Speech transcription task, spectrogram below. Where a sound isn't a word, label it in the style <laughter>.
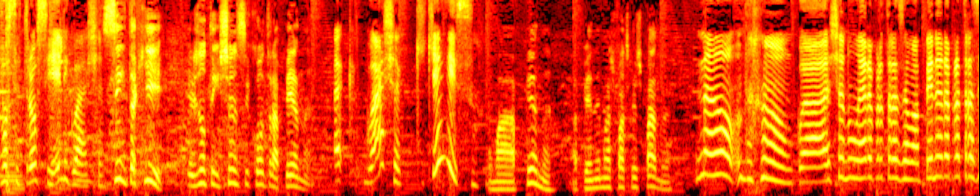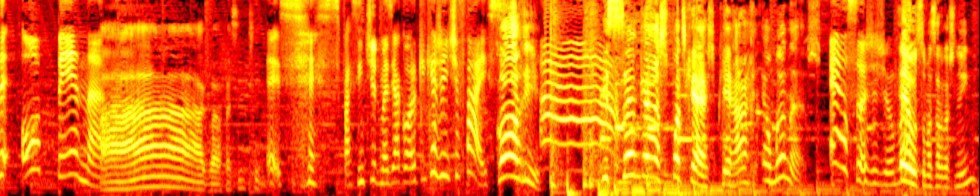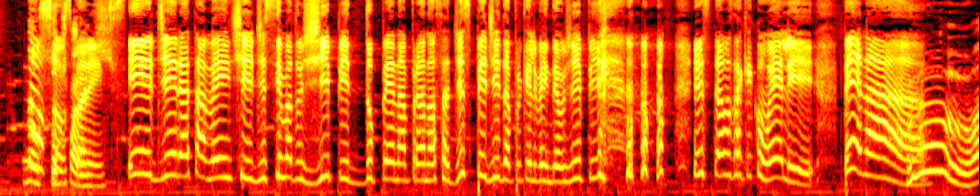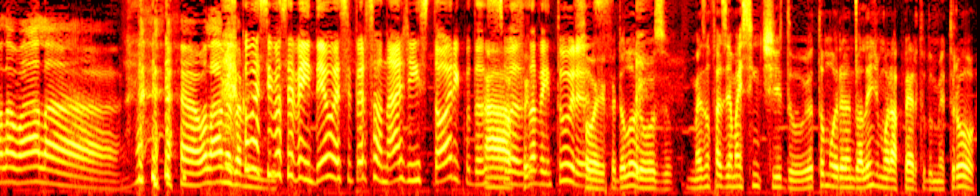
Você trouxe ele, Guaxa? Sim, tá aqui. Eles não têm chance contra a pena. Ah, Guaxa, o que, que é isso? Uma pena? A pena é mais forte que a espada. Não, <laughs> não, Guaxa, não era pra trazer uma pena, era pra trazer o pena. Ah, agora faz sentido. É, <laughs> faz sentido, mas e agora o que, que a gente faz? Corre! Ah! Missangas Podcast, porque errar é humanas. Eu sou a Jujuba. Eu sou Marcelo Gostin. Não, Não somos somos parentes. parentes. E diretamente de cima do Jeep do Pena pra nossa despedida, porque ele vendeu o Jeep, <laughs> estamos aqui com ele, Pena! Uh, wala wala! <laughs> Olá, meus amigos. Como assim você vendeu esse personagem histórico das Ah, suas foi- aventuras? Foi, foi doloroso, mas não fazia mais sentido. Eu tô morando, além de morar perto do metrô,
